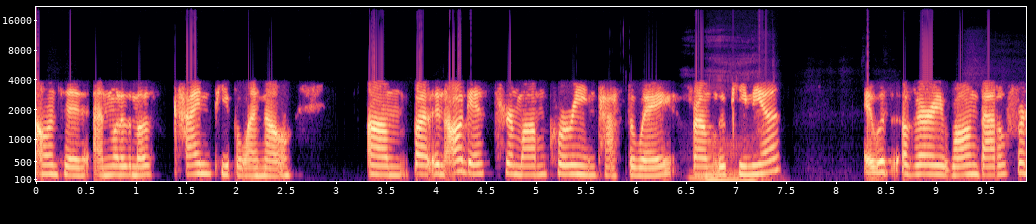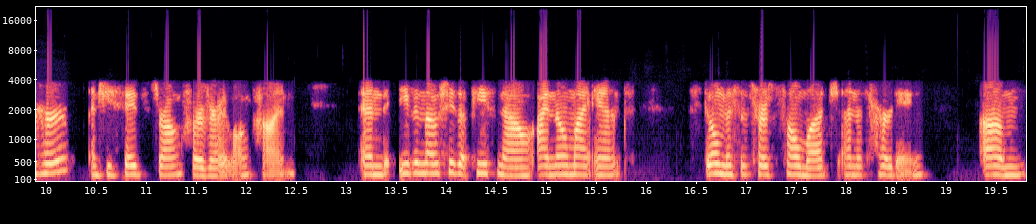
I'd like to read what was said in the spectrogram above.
talented and one of the most kind people I know. Um, but in August, her mom, Corrine, passed away from Oh. leukemia. It was a very long battle for her, and she stayed strong for a very long time. And even though she's at peace now, I know my aunt still misses her so much and is hurting. Um,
